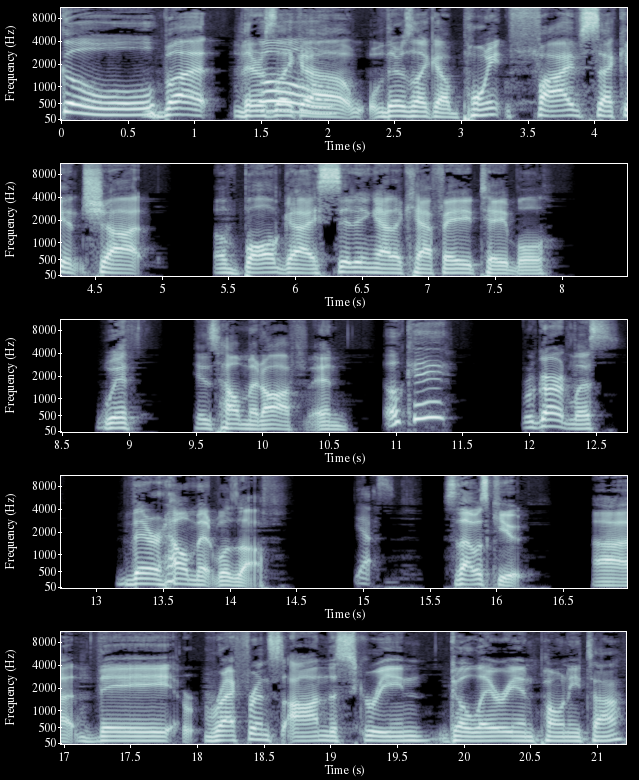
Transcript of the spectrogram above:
goal. But there's like a there's like a 0.5 second shot of Ball Guy sitting at a cafe table with his helmet off, and Okay. Regardless, their helmet was off. Yes. So that was cute. Uh, they referenced on the screen Galarian Ponyta,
